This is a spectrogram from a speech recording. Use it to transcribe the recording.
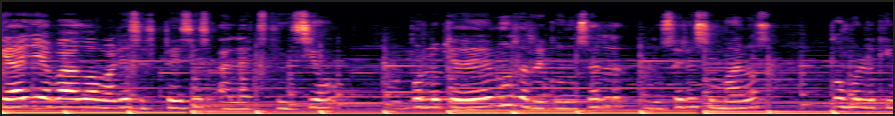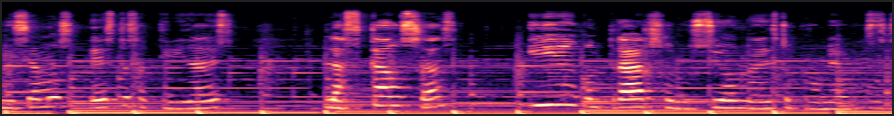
que ha llevado a varias especies a la extinción, por lo que debemos de reconocer los seres humanos como lo que iniciamos estas actividades, las causas y encontrar solución a estos problemas.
